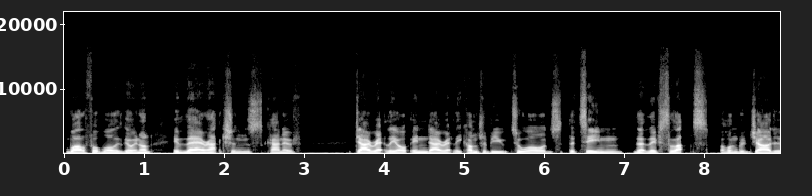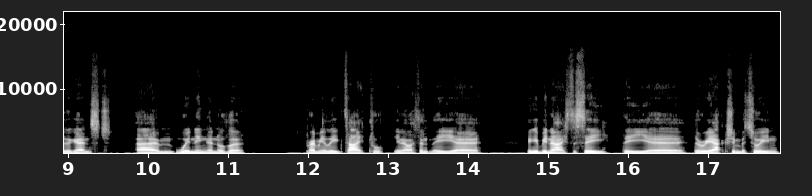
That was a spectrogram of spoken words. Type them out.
while football is going on. If their actions kind of directly or indirectly contribute towards the team that they've slapped 100 charges against um, winning another Premier League title, you know, I think the uh, I think it'd be nice to see the uh, the reaction between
